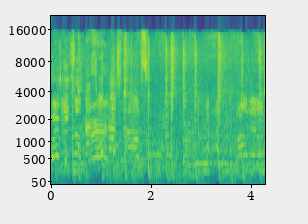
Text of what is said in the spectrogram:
work. What, man? mess Chainsaw All the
